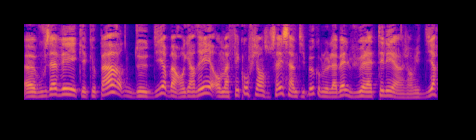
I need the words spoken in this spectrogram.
vous avez quelque part de dire, bah regardez, on m'a fait confiance. Vous savez, c'est un petit peu comme le label vu à la télé. Hein, j'ai envie de dire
